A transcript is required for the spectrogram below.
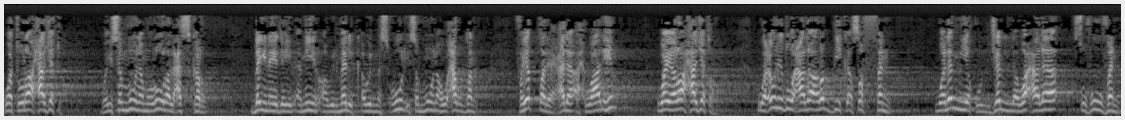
وترى حاجته. ويسمون مرور العسكر بين يدي الأمير أو الملك أو المسؤول يسمونه عرضا. فيطلع على أحوالهم ويرى حاجتهم. وعرضوا على ربك صفا ولم يقل جل وعلا صفوفا.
